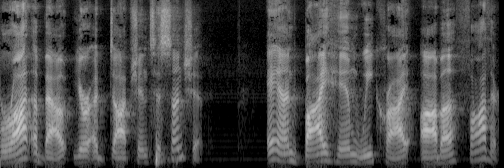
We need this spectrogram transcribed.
brought about your adoption to sonship. And by him we cry, Abba, Father.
